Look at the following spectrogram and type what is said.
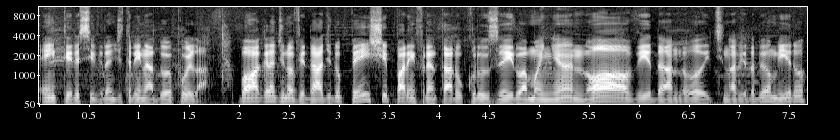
em ter esse grande treinador por lá. Bom, a grande novidade do Peixe para enfrentar o Cruzeiro amanhã, nove da noite, na Vila Belmiro,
